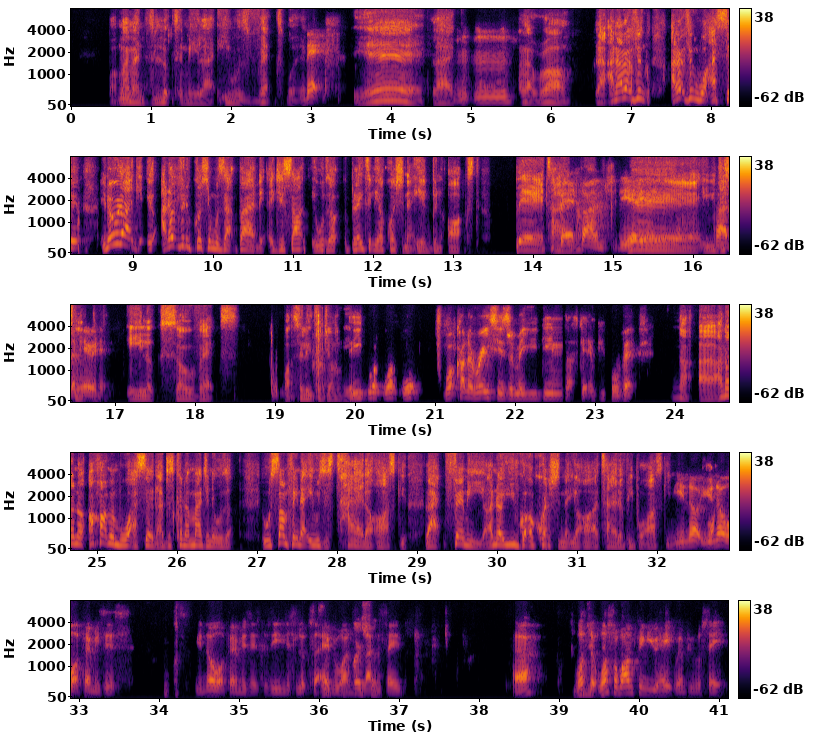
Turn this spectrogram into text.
but my Mm. man just looked at me like he was vexed, boy. Vexed. Yeah, like Mm-mm. I'm like raw. Like, and I don't think I don't think what I said. You know, like I don't think the question was that bad. It just sound, it was a, blatantly a question that he had been asked bare times. Bare times. Yeah, yeah, yeah. yeah. he Tired just of looked- hearing it. He looks so vexed. But salute to John B. What, what, what, what kind of racism are you dealing with that's getting people vexed? No, uh, I don't know. I can't remember what I said. I just can imagine it was a, it was something that he was just tired of asking. Like Femi, I know you've got a question that you're uh, tired of people asking. You You. know, you know what Femi's is. You know what Femi's is because he just looks at everyone like to say, "Huh? What's do the, what's the one thing you hate when people say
